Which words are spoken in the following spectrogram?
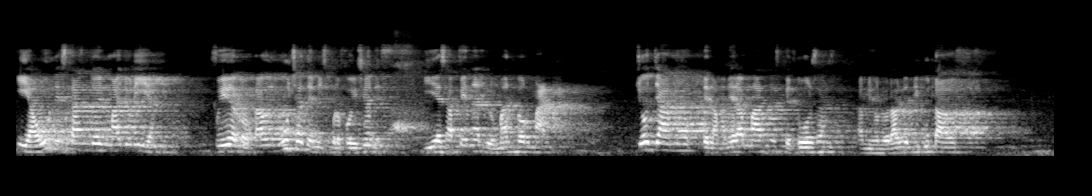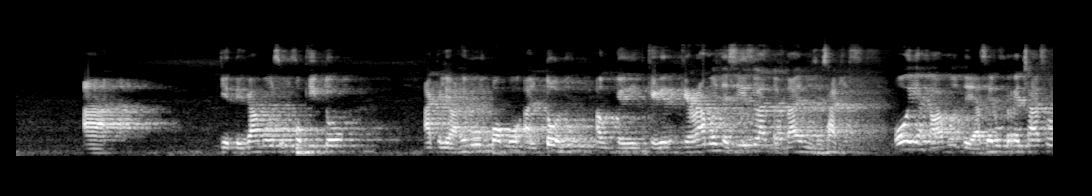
Y aún estando en mayoría, Fui derrotado en muchas de mis proposiciones y es apenas lo más normal. Yo llamo de la manera más respetuosa a mis honorables diputados a que tengamos un poquito, a que le bajemos un poco al tono, aunque querramos decir las verdades necesarias. Hoy acabamos de hacer un rechazo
